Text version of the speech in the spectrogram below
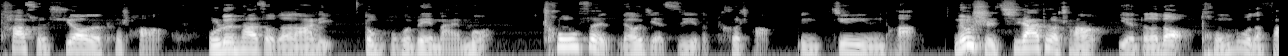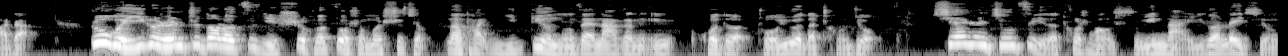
他所需要的特长，无论他走到哪里都不会被埋没。充分了解自己的特长并经营它，能使其他特长也得到同步的发展。如果一个人知道了自己适合做什么事情，那他一定能在那个领域获得卓越的成就。”先认清自己的特长属于哪一个类型，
